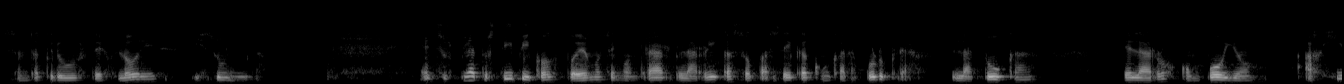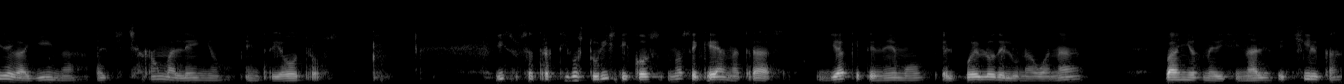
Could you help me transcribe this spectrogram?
Santa Cruz de Flores y Zúñiga. En sus platos típicos podemos encontrar la rica sopa seca con carapulcra, la tuca, el arroz con pollo, ají de gallina, el chicharrón maleño, entre otros. Y sus atractivos turísticos no se quedan atrás, ya que tenemos el pueblo de Lunaguaná, baños medicinales de Chilca,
